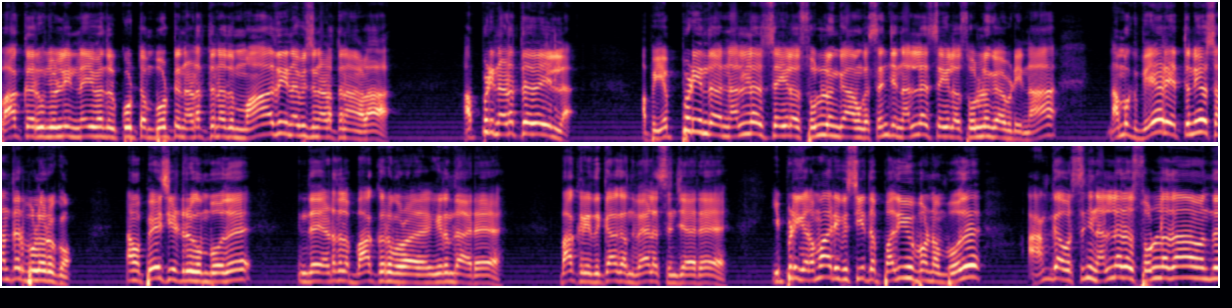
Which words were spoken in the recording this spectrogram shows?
பாக்கருன்னு சொல்லி நினைவேந்தல் கூட்டம் போட்டு நடத்தினது மாதிரி நபிசு நடத்தினாங்களா? அப்படி நடத்தவே இல்லை. அப்போ எப்படி இந்த நல்ல செயலை சொல்லுங்க அவங்க செஞ்ச நல்ல செயலை சொல்லுங்க அப்படின்னா நமக்கு வேறு எத்தனையோ சந்தர்ப்பங்கள் இருக்கும். நம்ம பேசிகிட்டு இருக்கும்போது இந்த இடத்துல பாக்கர் இருந்தார் பாக்கர் இதுக்காக அந்த வேலை செஞ்சார் இப்படிங்கிற மாதிரி விஷயத்தை பதிவு பண்ணும்போது அங்கே அவர் செஞ்சு நல்லதை சொல்ல தான் வந்து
